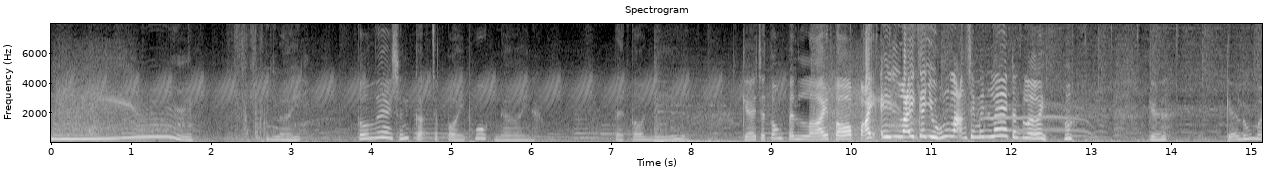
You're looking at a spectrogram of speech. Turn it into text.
อืมอะไรตอนแรกฉันกะจะปล่อยพวกนายนะ แต่ตอนนี้ แกจะต้องเป็นลายต่อไปไอ้ไรแกอยู่ข้างหลังใช่ไหมแลกกันเลยแก แกรู้ไหม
